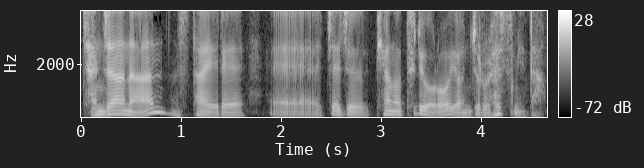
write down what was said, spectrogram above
잔잔한 스타일의 에, 재즈 피아노 트리오로 연주를 했습니다.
